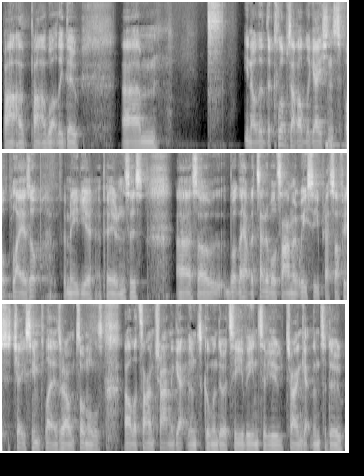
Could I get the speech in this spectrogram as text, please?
part of part of what they do. Um, you know, the, the clubs have obligations to put players up for media appearances. Uh, so, but they have a terrible time. We see press officers chasing players around tunnels all the time, trying to get them to come and do a TV interview, try and get them to do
